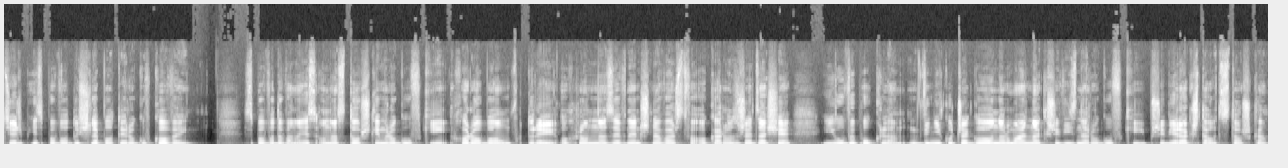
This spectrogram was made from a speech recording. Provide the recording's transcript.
cierpi z powodu ślepoty rogówkowej. Spowodowana jest ona stożkiem rogówki, chorobą, w której ochronna zewnętrzna warstwa oka rozrzedza się i uwypukla, w wyniku czego normalna krzywizna rogówki przybiera kształt stożka.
